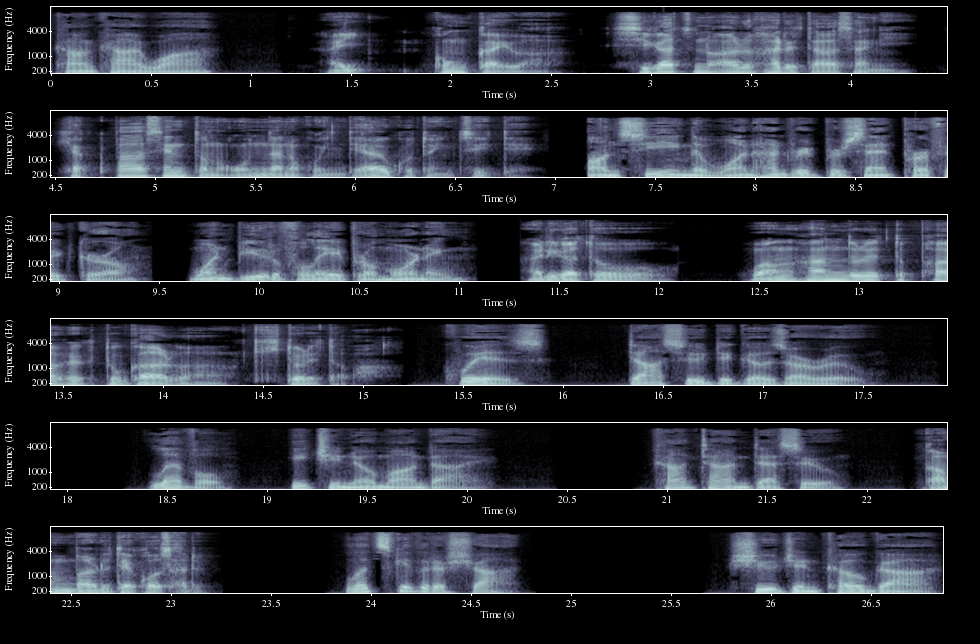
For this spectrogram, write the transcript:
今回ははい、今回は、4月のある晴れた朝に100%の女の子に出会うことについて。ありがとう。100 perfect girl 聞き取れたわ。Quiz, Dasu de Gozaru. Kantan desu. Ganbaru de gozaru. Let's give it a shot. Shujin Koga,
